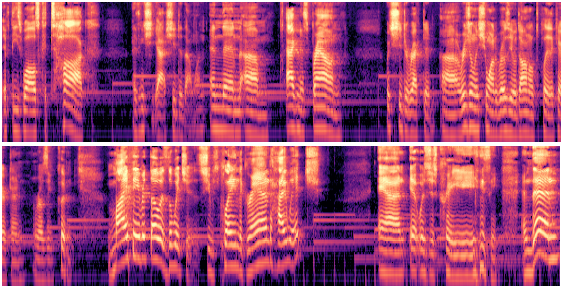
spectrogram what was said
If These Walls Could Talk. I think she, yeah, she did that one. And then um, Agnes Browne, which she directed. Uh, originally, she wanted Rosie O'Donnell to play the character, and Rosie couldn't. My favorite, though, is The Witches. She was playing the Grand High Witch, and it was just crazy. And then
